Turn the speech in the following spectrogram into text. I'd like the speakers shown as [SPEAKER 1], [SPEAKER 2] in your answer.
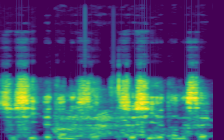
[SPEAKER 1] Ceci est un essai. Ceci est un essai.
